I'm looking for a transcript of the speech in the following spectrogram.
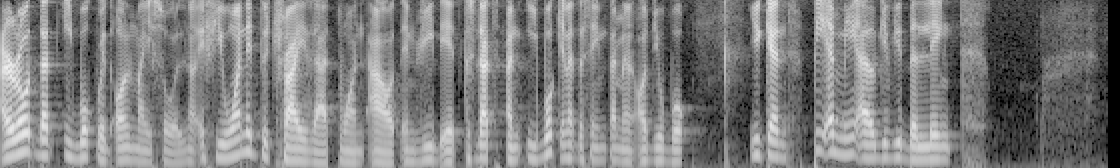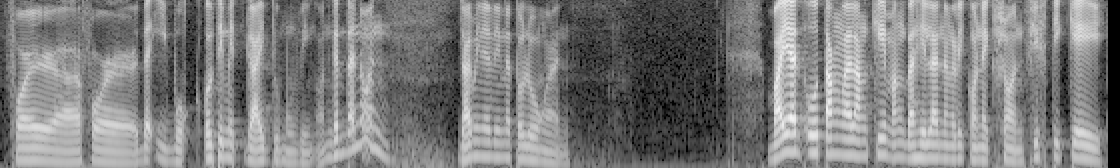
I wrote that ebook with all my soul. Now, if you wanted to try that one out and read it, because that's an ebook and at the same time an audiobook, you can PM me. I'll give you the link for uh, for the ebook, Ultimate Guide to Moving On. Ganda nun. Dami na din natulungan. Bayad utang na lang, Kim, ang dahilan ng reconnection. 50k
